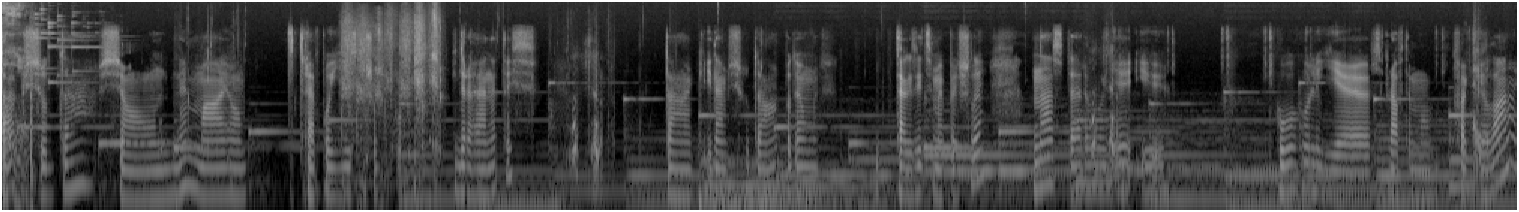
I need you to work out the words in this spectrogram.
Так, сюди. Все, немає. Треба поїсти, щоб відрегенитись. Так, ідемо сюди, подивимось. Так, звідси ми прийшли. У нас дерево є і. Вуголь є. Скрафтимо факела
